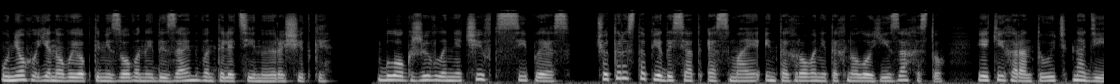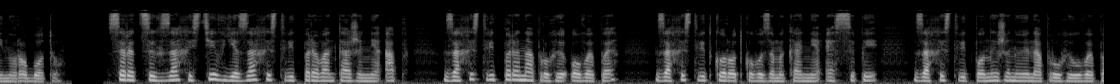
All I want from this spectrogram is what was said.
у нього є новий оптимізований дизайн вентиляційної решітки. Блок живлення Shift CPS 450S має інтегровані технології захисту, які гарантують надійну роботу. Серед цих захистів є захист від перевантаження АП, захист від перенапруги ОВП, захист від короткого замикання SCP, захист від пониженої напруги УВП,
